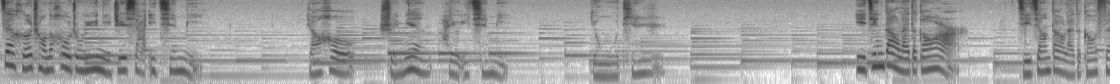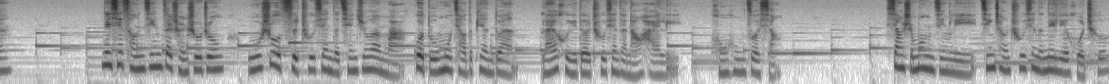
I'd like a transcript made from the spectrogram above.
在河床的厚重淤泥之下一千米，然后水面还有一千米，永无天日。已经到来的高二。即将到来的高三，那些曾经在传说中无数次出现的千军万马过独木桥的片段，来回的出现在脑海里，轰轰作响，像是梦境里经常出现的那列火车，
